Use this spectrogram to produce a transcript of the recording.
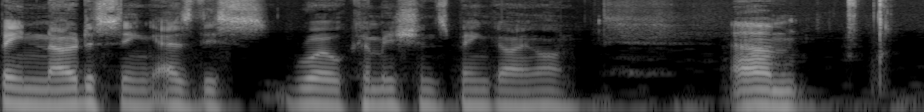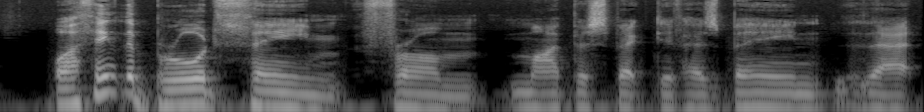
been noticing as this Royal Commission's been going on? Um, well, I think the broad theme from my perspective has been that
